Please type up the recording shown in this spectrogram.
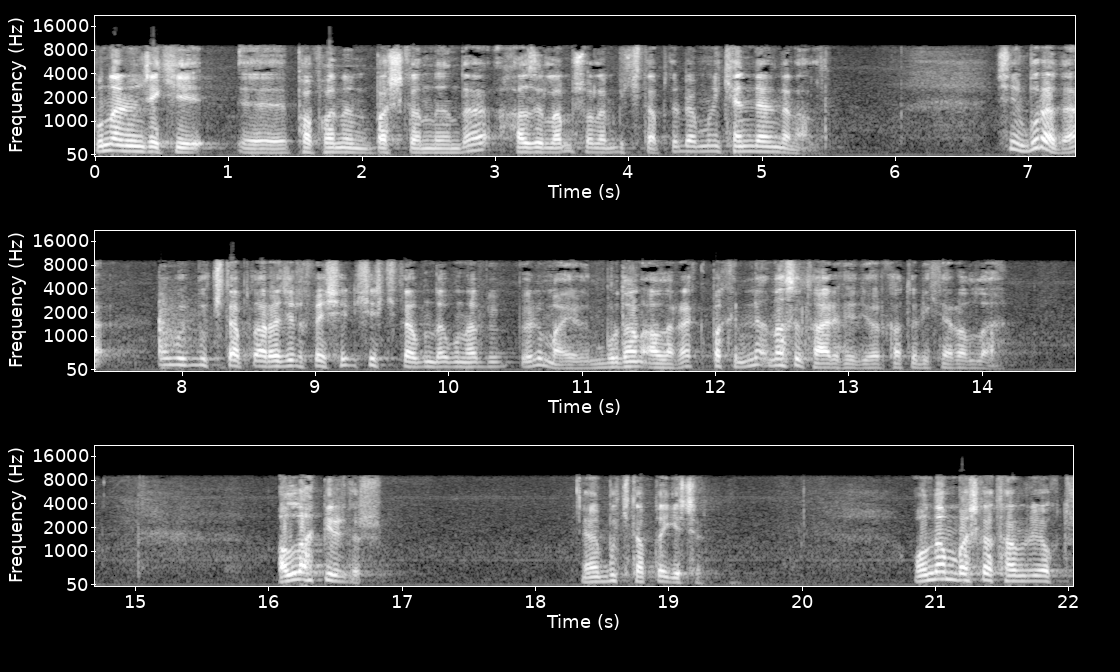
Bundan önceki e, Papa'nın başkanlığında hazırlanmış olan bir kitaptır. Ben bunu kendilerinden aldım. Şimdi burada bu, bu kitapta aracılık ve şirk, şirk kitabında buna bir bölüm ayırdım. Buradan alarak bakın ne, nasıl tarif ediyor Katolikler Allah'ı. Allah birdir. Yani bu kitapta geçer. Ondan başka Tanrı yoktur.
